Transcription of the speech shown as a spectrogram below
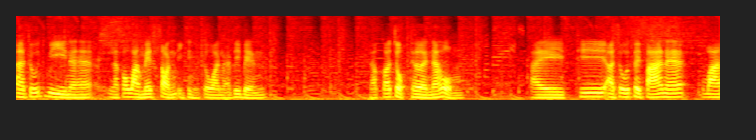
อาร์ซูดวีนะฮะ แล้วก็วางเมสซอนอีกหนึ่งตัวนะครับที่เบนแล้วก็จบเทิร์นนะครับผม ไปที่อาซูดไฟฟ้านะฮะ วาง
